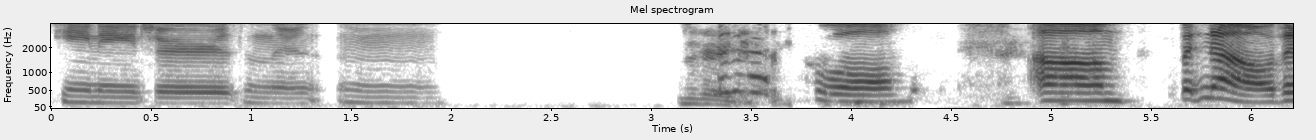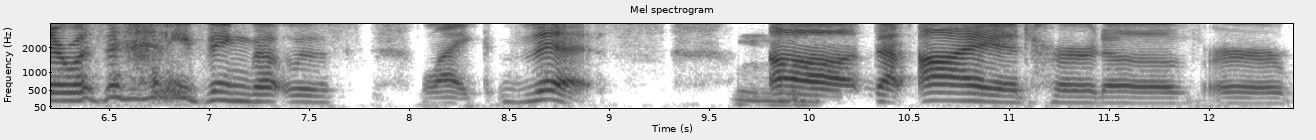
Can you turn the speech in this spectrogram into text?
teenagers and they're mm, it's very cool um but no there wasn't anything that was like this mm-hmm. uh that i had heard of or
